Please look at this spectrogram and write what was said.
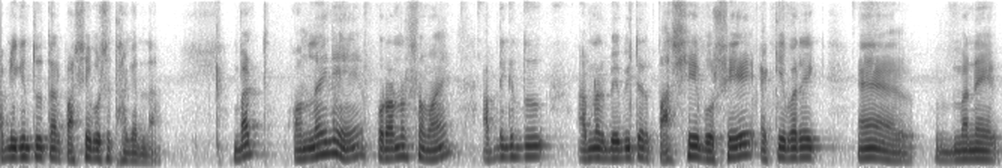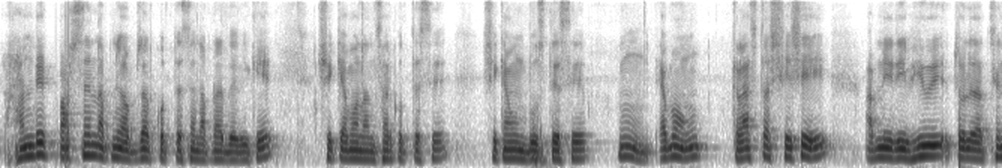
আপনি কিন্তু তার পাশে বসে থাকেন না। বাট অনলাইনে পড়ানোর সময় আপনি কিন্তু আপনার বেবিটার পাশে বসে একেবারে মানে হান্ড্রেড পারসেন্ট আপনি অবজার্ভ করতেছেন আপনার বেবিকে সে কেমন আনসার করতেছে, সে কেমন বুঝতেছে, হুম, এবং ক্লাসটা শেষে আপনি রিভিউ চলে যাচ্ছেন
